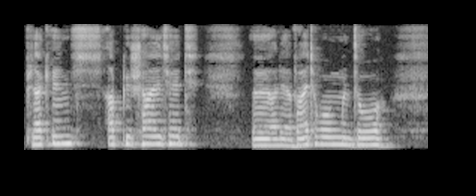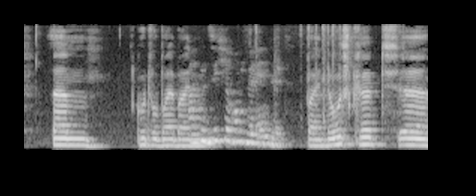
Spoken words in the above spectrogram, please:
Plugins abgeschaltet, äh, alle Erweiterungen und so. Ähm, gut, wobei bei, bei NoScript, äh,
